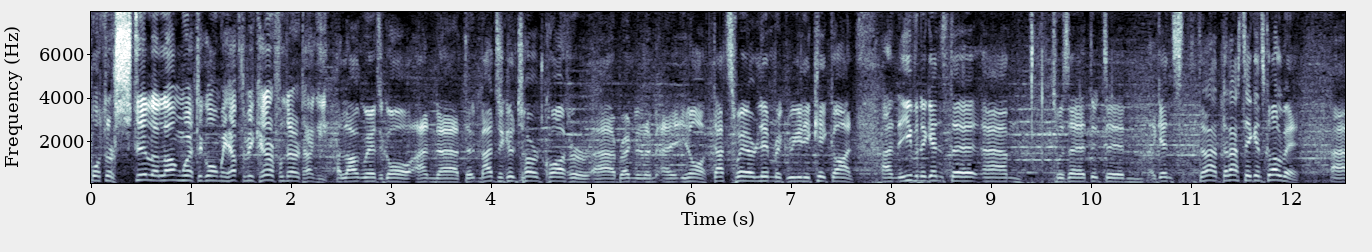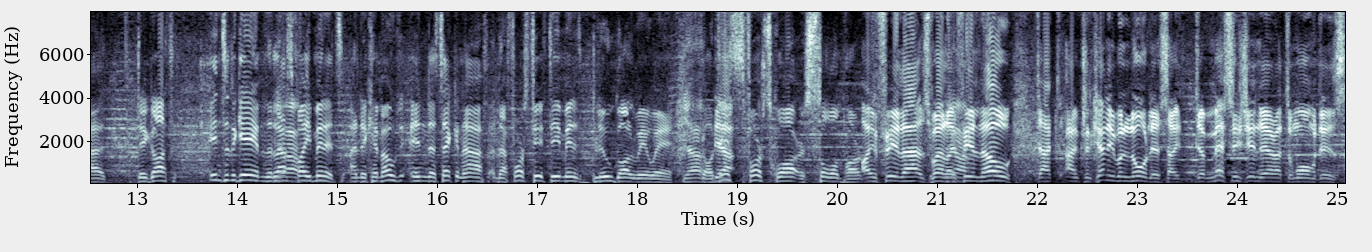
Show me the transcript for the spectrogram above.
but there's still a long way to go, and we have to be careful there, Taggy. A long way to go, and uh, the magical third quarter, uh, Brendan. Uh, you know that's where Limerick really kick on, and even against the um, it was uh, the, the, against the, the, last day against Galway, uh, they got into the game in the last yeah. five minutes, and they came out in the second half, and that first 15 minutes blew Galway away. Yeah. So yeah. this first quarter is so important. I feel that as well. I feel now that and Kilkenny will know this. I, the message in there at the moment is,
